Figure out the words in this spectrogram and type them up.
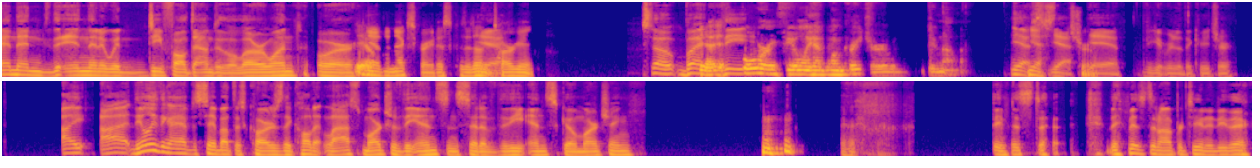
and then and then it would default down to the lower one or Yeah. Yeah. the next greatest because it doesn't Yeah. target. so but Yeah, the or if you only had one creature, it would do nothing. yes, Yes, yeah, that's true. yeah, yeah. If you get rid of the creature. I, I the only thing I have to say about this card is they called it last march of the Ents instead of the Ents go marching. they missed a, they missed an opportunity there.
